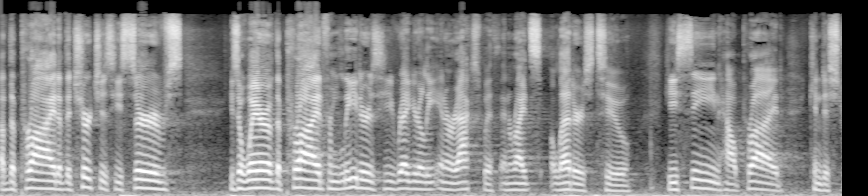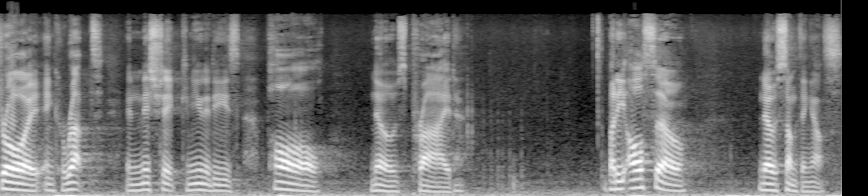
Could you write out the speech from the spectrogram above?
of the pride of the churches he serves He's aware of the pride from leaders he regularly interacts with and writes letters to. He's seen how pride can destroy and corrupt and misshape communities. Paul knows pride. But he also knows something else.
